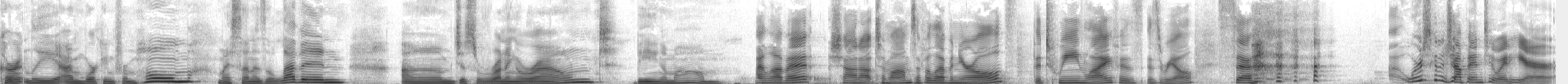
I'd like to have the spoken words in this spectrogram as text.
Currently, I'm working from home. My son is 11. I'm just running around being a mom. I love it. Shout out to moms of 11 year olds. The tween life is, is real. So we're just going to jump into it here.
